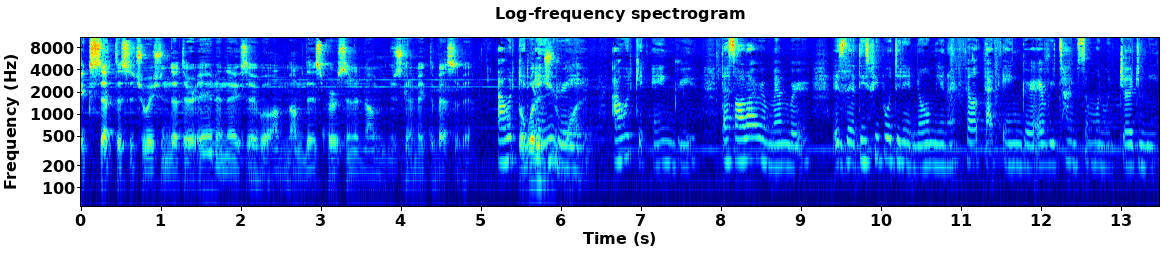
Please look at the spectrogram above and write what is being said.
accept the situation that they're in, and they say, "Well, I'm I'm this person, and I'm just gonna make the best of it." I would But what did you angry. want? I would get angry. That's all I remember is that these people didn't know me and I felt that anger every time someone would judge me.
